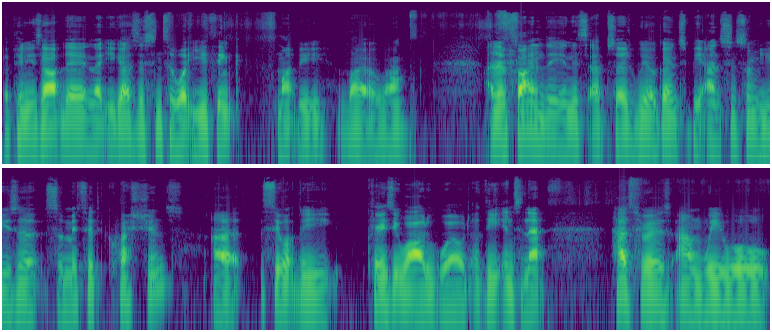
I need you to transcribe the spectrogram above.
opinions out there and let you guys listen to what you think might be right or wrong. And then finally, in this episode, we are going to be answering some user submitted questions. Uh, see what the crazy wild world of the internet has for us, and we will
